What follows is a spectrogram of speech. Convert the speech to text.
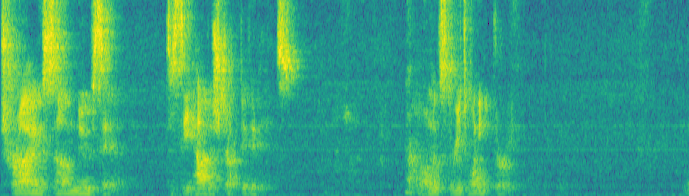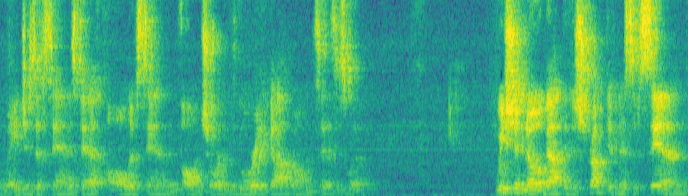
trying some new sin to see how destructive it is. Romans 3.23 the wages of sin is death. All have sinned and fallen short of the glory of God, Romans says as well. We should know about the destructiveness of sin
